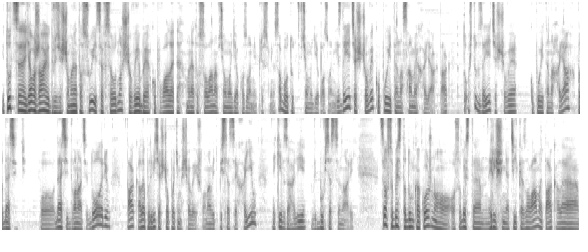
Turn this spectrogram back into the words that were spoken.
І тут це я вважаю, друзі, що монета Суї це все одно, що ви би купували монету Solana в цьому діапазоні, плюс-мінус, або тут в цьому діапазоні. І здається, що ви купуєте на самих хаях. Так? Тобто ось тут здається, що ви купуєте на хаях по 10 по 10-12 доларів, так, але подивіться, що потім ще вийшло, навіть після цих хаїв, який взагалі відбувся сценарій. Це особиста думка кожного, особисте рішення тільки за вами, так. Але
